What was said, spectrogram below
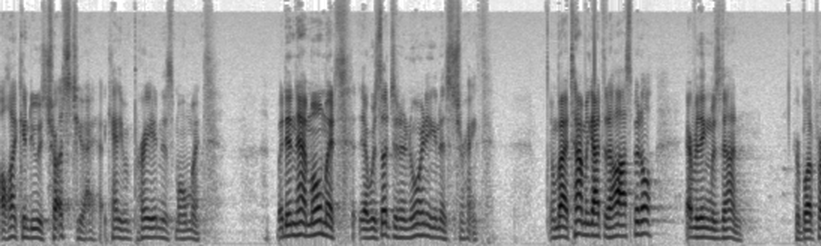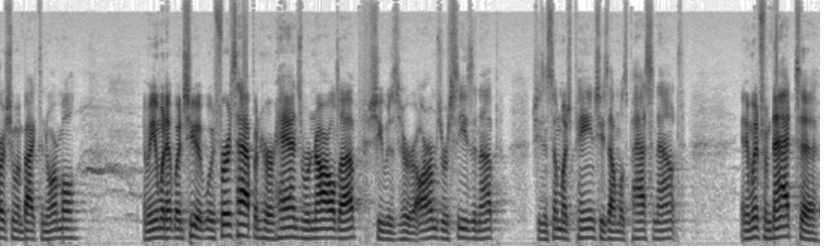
all I can do is trust you. I, I can't even pray in this moment. But in that moment, there was such an anointing and a strength. And by the time we got to the hospital, everything was done. Her blood pressure went back to normal. I mean, when it, when, she, when it first happened, her hands were gnarled up. She was, her arms were seizing up. She's in so much pain, she's almost passing out. And it went from that to,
